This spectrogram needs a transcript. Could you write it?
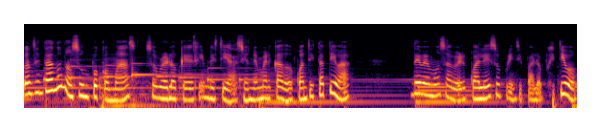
Concentrándonos un poco más sobre lo que es la investigación de mercado cuantitativa, debemos saber cuál es su principal objetivo.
